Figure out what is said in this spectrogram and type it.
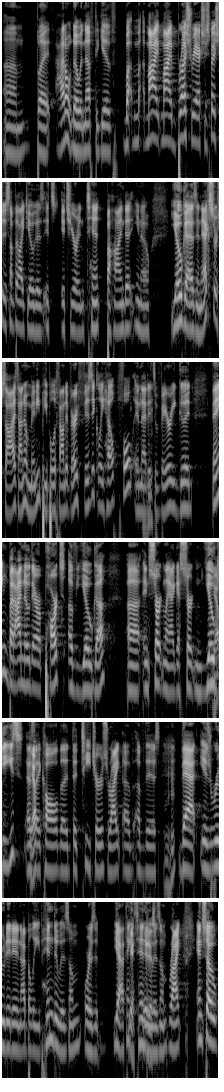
um, but I don't know enough to give. But my my brush reaction, especially to something like yoga, is it's it's your intent behind it. You know, yoga as an exercise. I know many people have found it very physically helpful, in that it's a very good thing. But I know there are parts of yoga. Uh, and certainly, I guess certain yogis, as Yep. they call the the teachers, right, of of this, that is rooted in, I believe, Hinduism, or is it? Yeah, I think it's it is. Hinduism, right? And so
